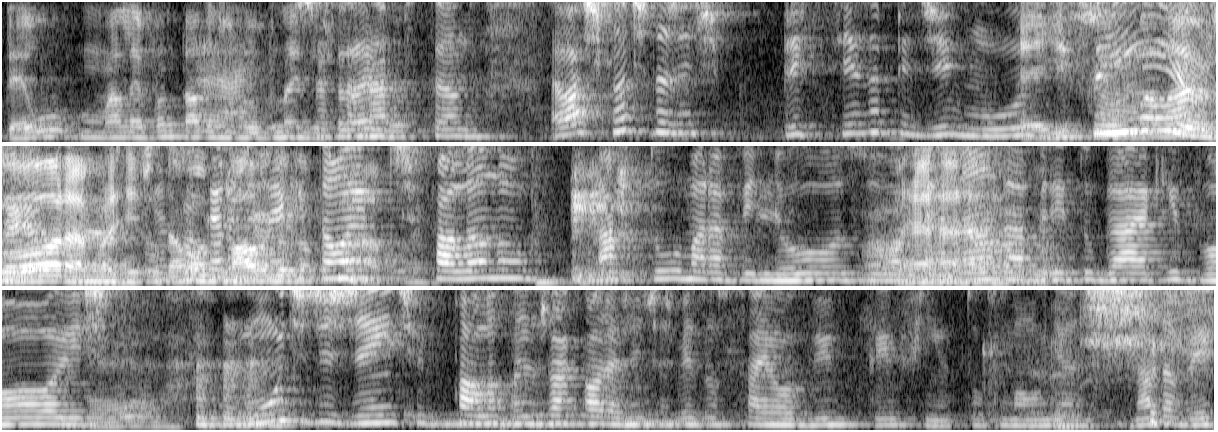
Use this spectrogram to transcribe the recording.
deu uma levantada É, de novo na indústria se indústria da música. adaptando. Eu acho que antes da gente precisa pedir música. É isso Sim, que eu vou falar eu agora, é. pra gente Eu dar só uma quero pausa dizer que estão te falando Arthur maravilhoso, a É. Fernanda Brito Gaia, que voz. Um monte de gente falando. Eu já, olha, gente, às vezes eu saio ao vivo, porque, enfim, eu tô com uma unha nada a ver.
